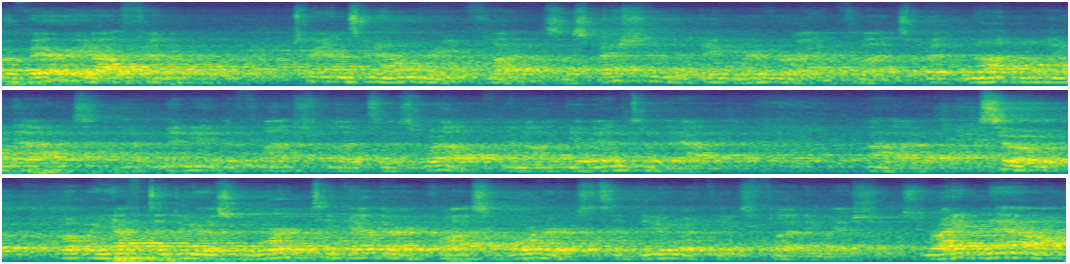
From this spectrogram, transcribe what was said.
are very often transboundary floods, especially the big riverine floods, but not only that, many of the flash floods as well, and I'll get into that. Uh, so what we have to do is work together across borders to deal with these flooding issues. Right now,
